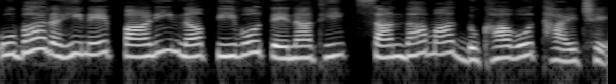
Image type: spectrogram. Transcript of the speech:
ઊભા રહીને પાણી ન પીવો તેનાથી સાંધામાં દુખાવો થાય છે.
